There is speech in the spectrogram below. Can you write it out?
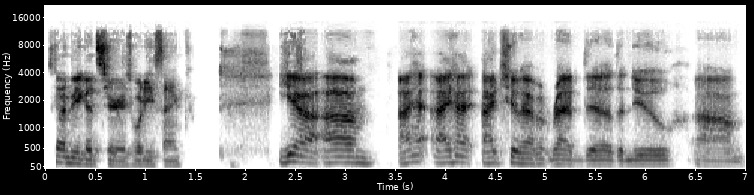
it's going to be a good series. What do you think? Yeah, um, I I I too haven't read the the new um,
